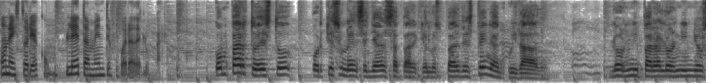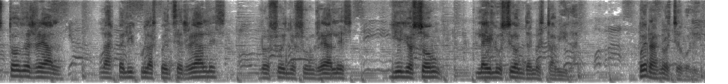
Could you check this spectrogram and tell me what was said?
una historia completamente fuera de lugar. Comparto esto porque es una enseñanza para que los padres tengan cuidado ni para los niños todo es real. Las películas pueden ser reales, los sueños son reales y ellos son la ilusión de nuestra vida. Buenas noches, Bolivia.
